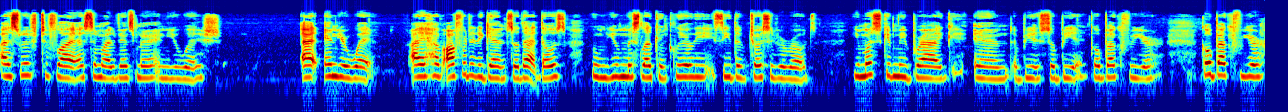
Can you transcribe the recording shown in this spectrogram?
as swift to fly as to my advanced mare and you wish, at and your wit. I have offered it again, so that those whom you misled can clearly see the choice of your roads. You must give me brag and abuse, so be it. Go back for your go back for your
